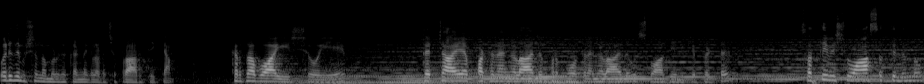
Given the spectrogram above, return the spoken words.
ഒരു നിമിഷം നമ്മൾക്ക് കണ്ണുകളടച്ച് പ്രാർത്ഥിക്കാം. കർത്താവായ ഈശോയെ തെറ്റായ പഠനങ്ങളാലും പ്രബോധനങ്ങളാലും സ്വാധീനിക്കപ്പെട്ട് സത്യവിശ്വാസത്തിൽ നിന്നും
